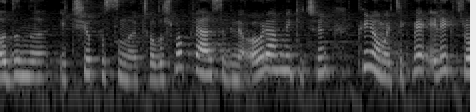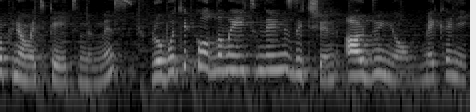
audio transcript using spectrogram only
adını, iç yapısını, çalışma prensibini öğrenmek için pneumatik ve elektropneumatik eğitimimiz, robotik kodlama eğitimlerimiz için Arduino, mekanik,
